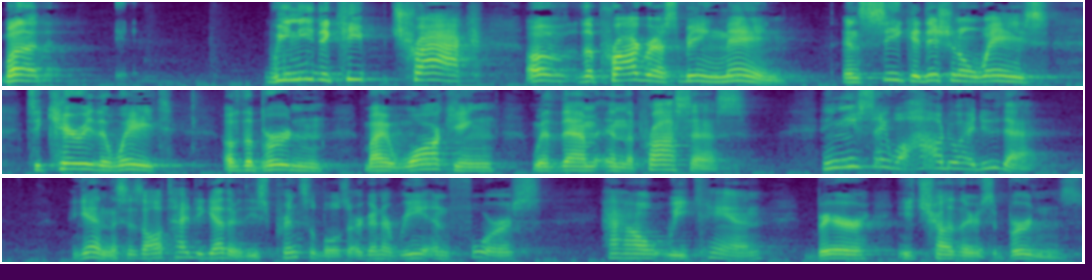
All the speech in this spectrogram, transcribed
But we need to keep track of the progress being made and seek additional ways to carry the weight of the burden by walking with them in the process. And you say, well, how do I do that? Again, this is all tied together. These principles are going to reinforce how we can bear each other's burdens.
